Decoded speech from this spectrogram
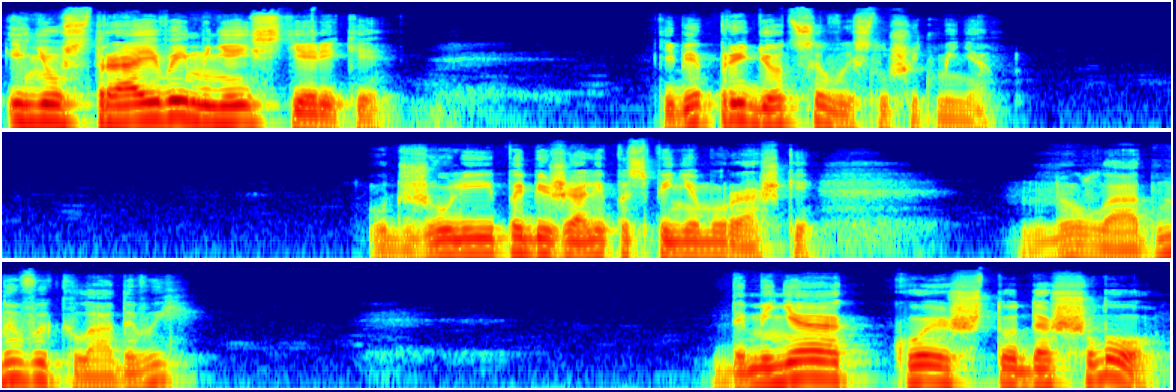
И не устраивай мне истерики. Тебе придется выслушать меня». У Джулии побежали по спине мурашки. «Ну ладно, выкладывай». До меня кое-что дошло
